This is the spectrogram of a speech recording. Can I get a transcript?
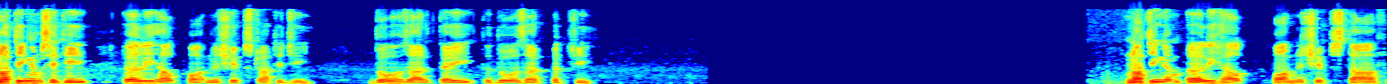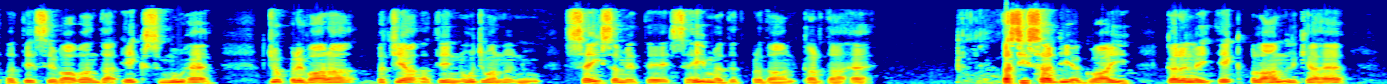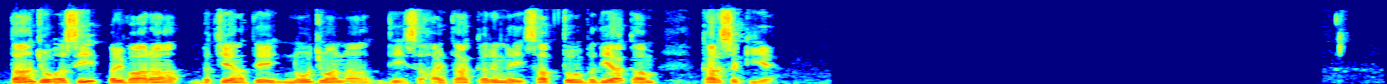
Nottingham City Early Help Partnership Strategy 2023-2025 Nottingham Early Help partnership staff ਅਤੇ ਸੇਵਾਵਾਂ ਦਾ ਇੱਕ ਸਮੂਹ ਹੈ ਜੋ ਪਰਿਵਾਰਾਂ, ਬੱਚਿਆਂ ਅਤੇ ਨੌਜਵਾਨਾਂ ਨੂੰ ਸਹੀ ਸਮੇਂ ਤੇ ਸਹੀ ਮਦਦ ਪ੍ਰਦਾਨ ਕਰਦਾ ਹੈ। ਅਸੀਂ ਸਾਡੀ ਅਗਵਾਈ ਕਰਨ ਲਈ ਇੱਕ ਪਲਾਨ ਲਿਖਿਆ ਹੈ ਤਾਂ ਜੋ ਅਸੀਂ ਪਰਿਵਾਰਾਂ, ਬੱਚਿਆਂ ਅਤੇ ਨੌਜਵਾਨਾਂ ਦੀ ਸਹਾਇਤਾ ਕਰਨ ਲਈ ਸਭ ਤੋਂ ਵਧੀਆ ਕੰਮ ਕਰ ਸਕੀਏ।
